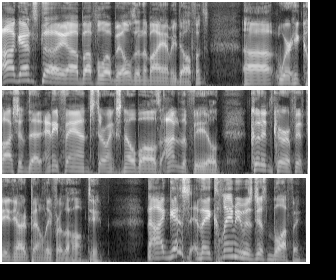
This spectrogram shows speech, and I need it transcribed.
against the uh, Buffalo Bills and the Miami Dolphins, uh, where he cautioned that any fans throwing snowballs onto the field could incur a 15 yard penalty for the home team. Now, I guess they claim he was just bluffing.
